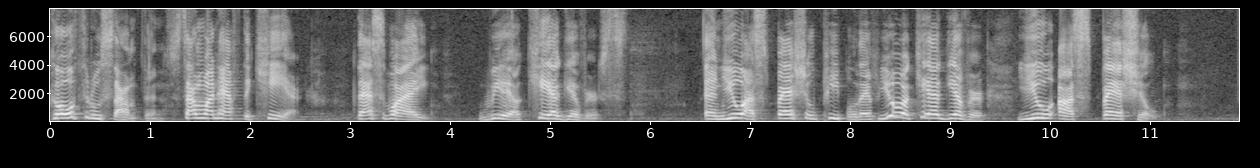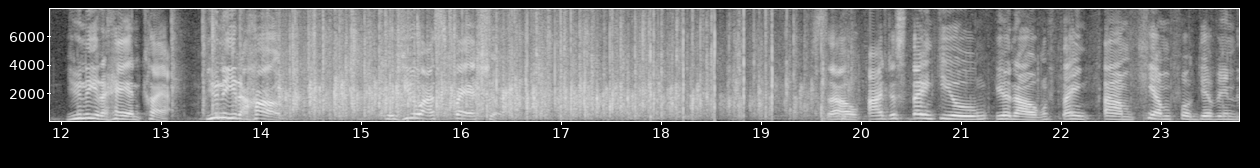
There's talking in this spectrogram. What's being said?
go through something. Someone have to care. That's why we are caregivers. And you are special people. If you're a caregiver, you are special. You need a hand clap. You need a hug. Because you are special. So I just thank you, you know, thank um, Kim for giving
